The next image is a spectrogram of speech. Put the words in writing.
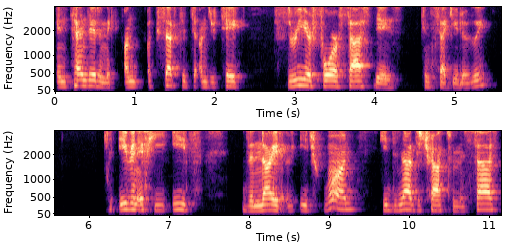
intended and accepted to undertake three or four fast days consecutively, even if he eats the night of each one, he did not detract from his fast,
